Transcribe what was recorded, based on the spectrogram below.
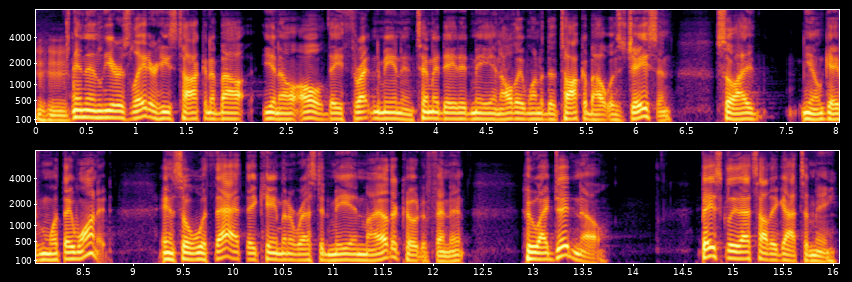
Mm-hmm. And then years later, he's talking about, you know, oh, they threatened me and intimidated me, and all they wanted to talk about was Jason. So I you know, gave them what they wanted. And so with that, they came and arrested me and my other co-defendant, who I did know. Basically, that's how they got to me,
